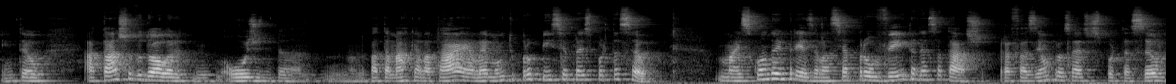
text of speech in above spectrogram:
Então, a taxa do dólar hoje, no patamar que ela está, ela é muito propícia para a exportação. Mas quando a empresa ela se aproveita dessa taxa para fazer um processo de exportação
